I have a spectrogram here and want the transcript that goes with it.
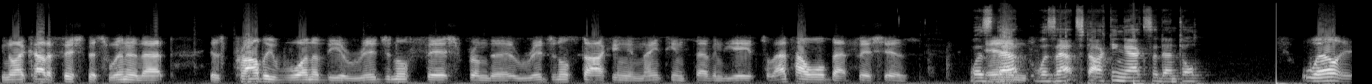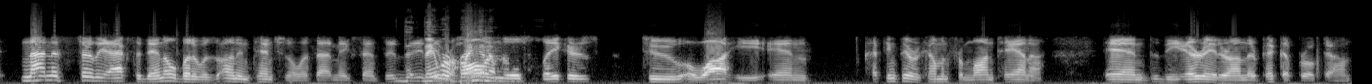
you know, I caught a fish this winter that is probably one of the original fish from the original stocking in 1978. So that's how old that fish is. Was and, that was that stocking accidental? Well, not necessarily accidental, but it was unintentional, if that makes sense. It, they, they, were, were bringing them... those Lakers to Oahe, and I think they were coming from Montana, and the aerator on their pickup broke down.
